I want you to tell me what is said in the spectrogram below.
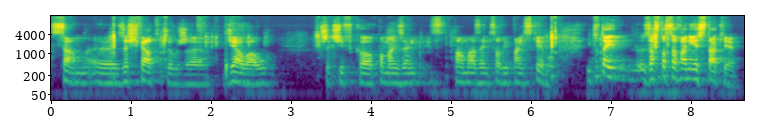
sam e, zaświadczył, że działał przeciwko pomazań, pomazańcowi pańskiemu. I tutaj zastosowanie jest takie.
